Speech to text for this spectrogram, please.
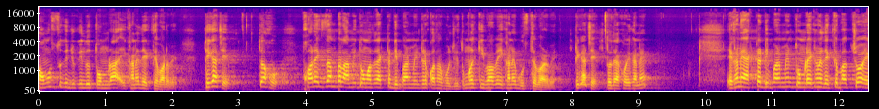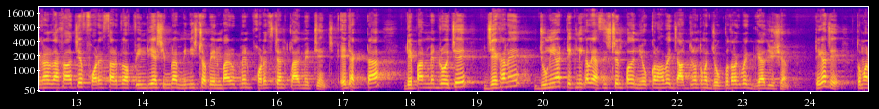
সমস্ত কিছু কিন্তু তোমরা এখানে দেখতে পারবে। ঠিক আছে? দেখো ফর এক্সাম্পল আমি তোমাদের একটা ডিপার্টমেন্টের কথা বলছি, তোমরা কীভাবে এখানে বুঝতে পারবে, ঠিক আছে? তো দেখো এখানে এখানে একটা ডিপার্টমেন্ট তোমরা এখানে দেখতে পাচ্ছ, এখানে দেখা আছে forest survey of India Shimla ministry of environment forest and climate change এটা একটা ডিপার্টমেন্ট রয়েছে, যেখানে জুনিয়র টেকনিক্যাল অ্যাসিস্ট্যান্ট পদে নিয়োগ করা হবে, যার জন্য তোমার যোগ্যতা লাগবে গ্র্যাজুয়েশন ঠিক আছে? তোমার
